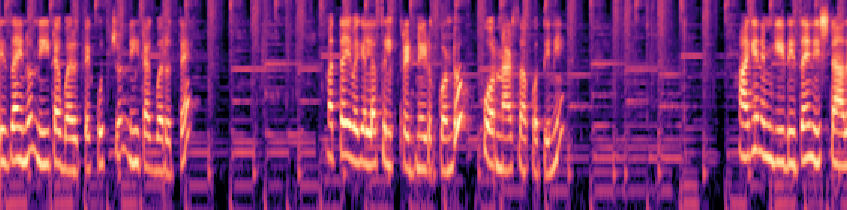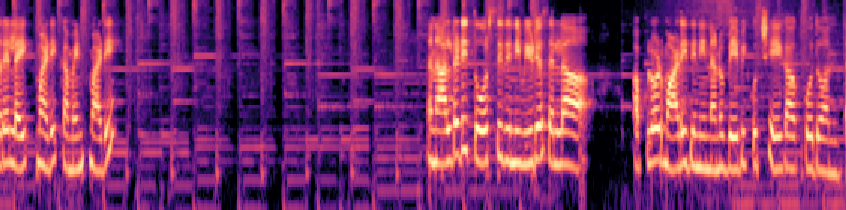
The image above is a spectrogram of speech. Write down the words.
ಡಿಸೈನು ನೀಟಾಗಿ ಬರುತ್ತೆ, ಕುಚ್ಚು ನೀಟಾಗಿ ಬರುತ್ತೆ. ಮತ್ತು ಇವಾಗೆಲ್ಲ ಸಿಲ್ಕ್ ಥ್ರೆಡ್ನ ಹಿಡ್ಕೊಂಡು ಫೋರ್ ನಾಟ್ಸ್ ಹಾಕೋತೀನಿ. ಹಾಗೆ ನಿಮ್ಗೆ ಈ ಡಿಸೈನ್ ಇಷ್ಟ ಆದರೆ ಲೈಕ್ ಮಾಡಿ, ಕಮೆಂಟ್ ಮಾಡಿ. ನಾನು ಆಲ್ರೆಡಿ ತೋರಿಸಿದ್ದೀನಿ ವೀಡಿಯೋಸ್ ಎಲ್ಲ ಅಪ್ಲೋಡ್ ಮಾಡಿದ್ದೀನಿ ನಾನು ಬೇಬಿ ಕುಚ್ಚು ಹೇಗೆ ಹಾಕೋದು ಅಂತ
